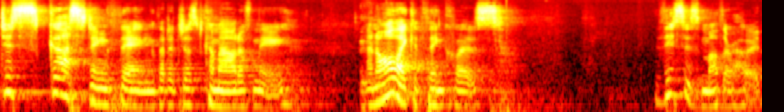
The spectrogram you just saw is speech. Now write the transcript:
disgusting thing that had just come out of me. And all I could think was, this is motherhood.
